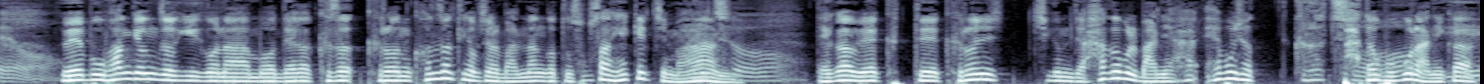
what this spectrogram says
같아요. 외부 환경적이거나 뭐 내가 그, 사- 그런 컨설팅 업체를 만난 것도 속상했겠지만 그렇죠. 내가 왜 그때 그런 지금 이제 학업을 많이 하- 해보셨 그렇죠. 받아보고 나니까 예,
